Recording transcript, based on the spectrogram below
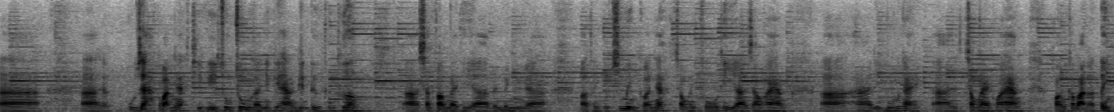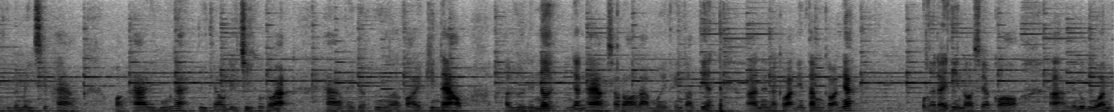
à, à, cụ giả các bạn nhé chỉ ghi chung chung là những cái hàng điện tử thông thường. À, sản phẩm này thì à, bên mình à, ở thành phố Hồ Chí Minh các bạn nhé trong thành phố thì à, giao hàng à, 2 đến 4 ngày à, trong ngày có hàng. Còn các bạn ở tỉnh thì bên mình ship hàng khoảng 2 đến 4 ngày tùy theo địa chỉ của các bạn. Hàng thì được ừ, gói kín đáo à, gửi đến nơi nhận hàng sau đó là mới thanh toán tiền. À, nên là các bạn yên tâm các bạn nhé. Ở đây thì nó sẽ có à, cái nút nguồn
